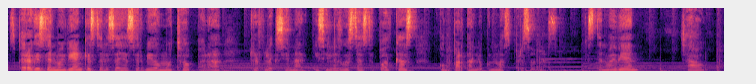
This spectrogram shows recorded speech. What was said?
Espero que estén muy bien, que esto les haya servido mucho para reflexionar y si les gusta este podcast, compártanlo con más personas. Que estén muy bien. Chao.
